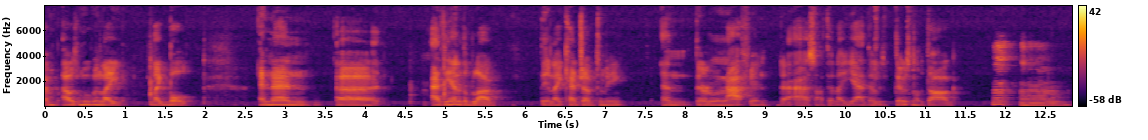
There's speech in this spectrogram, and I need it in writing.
I I was moving like like Bolt, and then uh, at the end of the block, they like catch up to me, and they're laughing their ass off. They're like, "Yeah, there was there was no dog," and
